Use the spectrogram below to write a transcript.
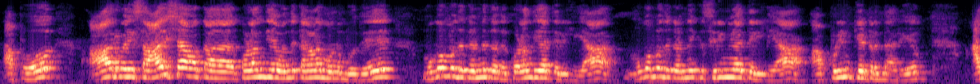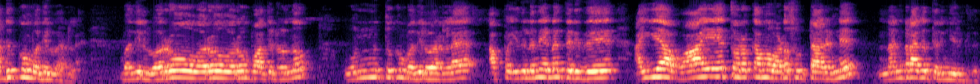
அப்போது ஆறு வயசு ஆயிஷாவை க குழந்தைய வந்து கல்யாணம் பண்ணும்போது முகமது கண்ணுக்கு அது குழந்தையா தெரியலையா? முகமது கண்ணுக்கு சிறுமியா தெரியலையா? அப்படின்னு கேட்டிருந்தாரு. அதுக்கும் பதில் வரல. பதில் வரும் வரும் வரும் பார்த்துட்டு இருந்தோம். ஒன்றுத்துக்கும் பதில் வரல. அப்போ இதுலேருந்து என்ன தெரியுது? ஐயா வாயே திறக்காம வடை சுட்டாருன்னு நன்றாக தெரிஞ்சிருக்குது.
